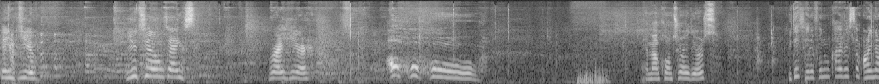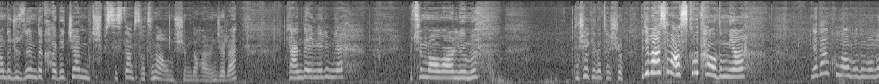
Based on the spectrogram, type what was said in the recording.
Thank you. You too, thanks. Right here. Oh ho ho. Hemen kontrol ediyoruz. Bir de telefonumu kaybetsem aynı anda cüzdanımı da kaybedeceğim müthiş bir sistem satın almışım daha önce ben. Kendi ellerimle bütün mal varlığımı bu şekilde taşıyorum. Bir de ben sana askılı kaldım ya. Neden kullanmadım onu?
